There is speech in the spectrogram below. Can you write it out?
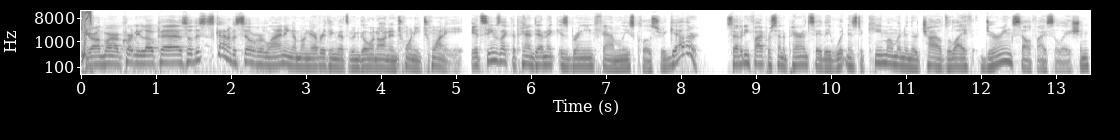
You're on Mario Courtney Lopez. So this is kind of a silver lining among everything that's been going on in 2020. It seems like the pandemic is bringing families closer together. 75% of parents say they've witnessed a key moment in their child's life during self-isolation,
